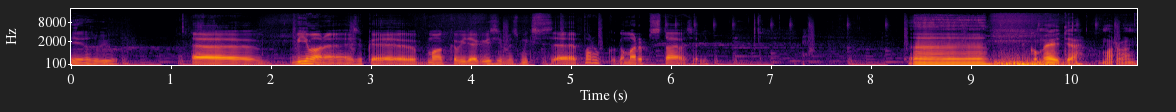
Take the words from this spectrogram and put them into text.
viina sööb juurde uh,. viimane sihuke maaka video küsimus, miks äh, Parukaga Marps taevas oli uh,? komöödia, ma arvan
